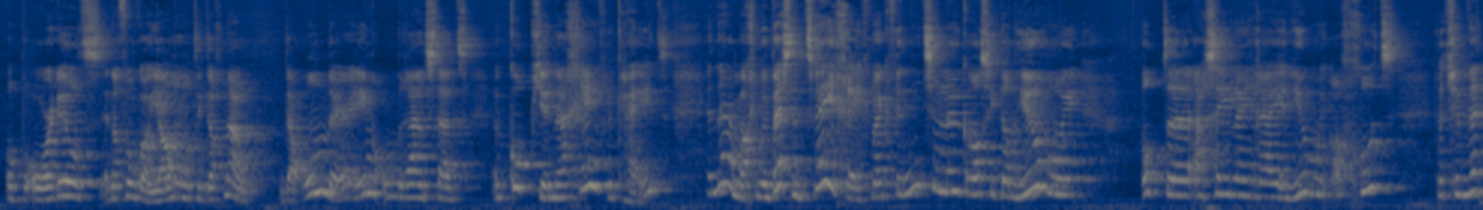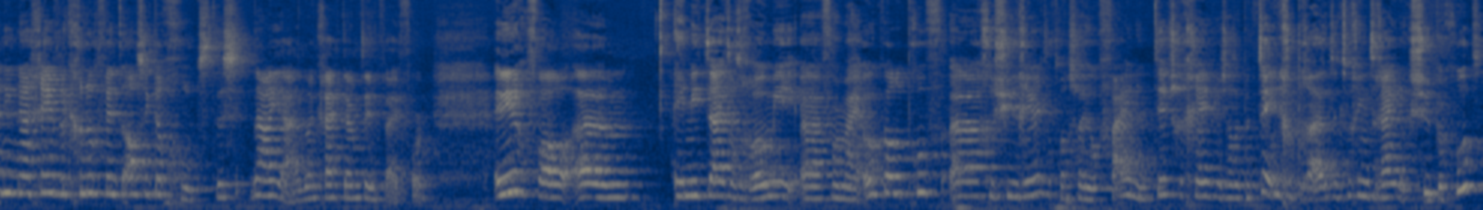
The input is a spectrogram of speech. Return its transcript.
op beoordeeld. En dat vond ik wel jammer, want ik dacht, nou, daaronder, helemaal onderaan staat een kopje nagevelijkheid. En daar mag je me best een 2 geven. Maar ik vind het niet zo leuk als ik dan heel mooi op de AC-lijn rij en heel mooi afgroet. Dat je hem net niet nagevelijk genoeg vindt als ik dan goed. Dus nou ja, dan krijg ik daar meteen 5 voor. In ieder geval, ehm, in die tijd had Romy eh, voor mij ook wel de proef uh, gejureerd. Dat was wel heel fijn en tips gegeven. Dus had ik meteen gebruikt. En toen ging het rijden ook super goed.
